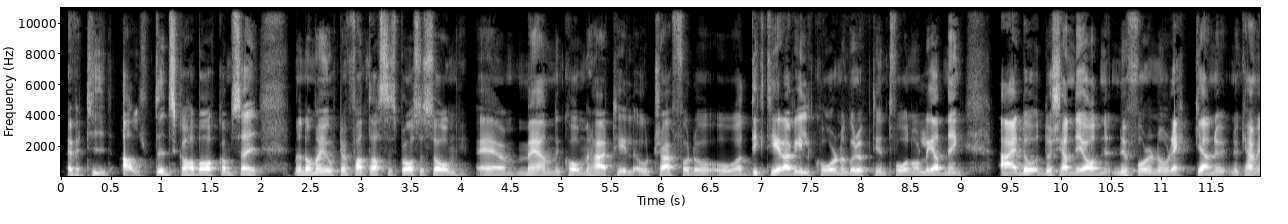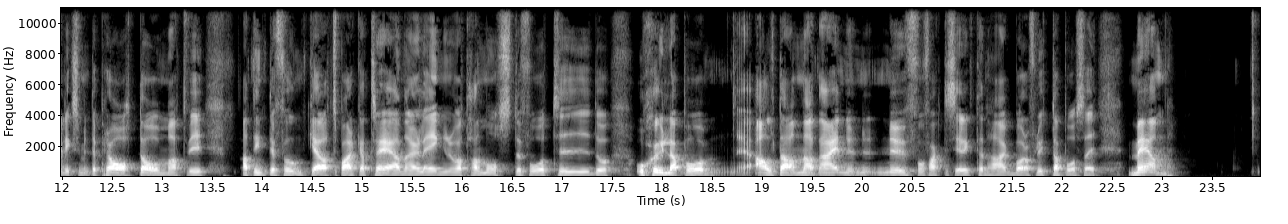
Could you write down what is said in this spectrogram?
över tid alltid ska ha bakom sig. Men de har gjort en fantastiskt bra säsong, eh, men kommer här till Old Trafford och, och dikterar villkoren och går upp till en 2-0-ledning. Nej, då, då, kände jag nu får det nog räcka. Nu, nu, kan vi liksom inte prata om att, vi, att det inte funkar att sparka tränare längre och att han måste få tid och, och skylla på allt annat. Nej, nu, nu får faktiskt Erik Ten Hag bara flytta på sig. Men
